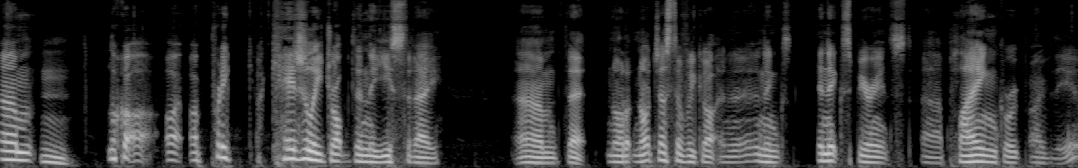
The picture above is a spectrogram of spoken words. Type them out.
um, Mm. look, I, I, I pretty casually dropped in there yesterday um, that not not just have we got an, an ex- inexperienced uh, playing group over there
